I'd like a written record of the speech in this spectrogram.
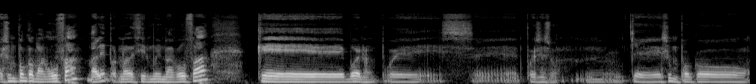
es un poco magufa, ¿vale? Por no decir muy magufa, que, bueno, pues, eh, pues eso, que es un poco...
